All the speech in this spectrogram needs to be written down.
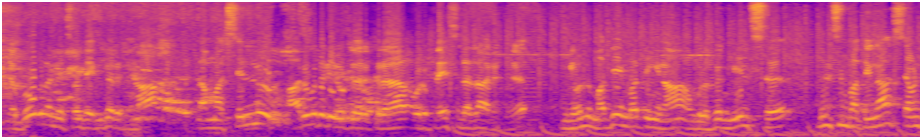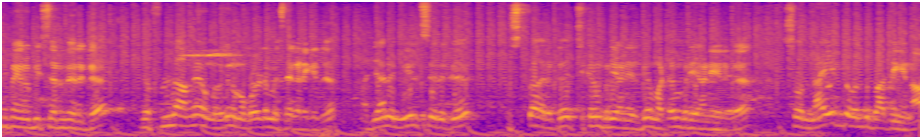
இந்த கோகுல மெஸ் வந்து எங்க இருக்குன்னா நம்ம செல்லூர் அறுபதடி ரோட்ல இருக்கிற ஒரு பிளேஸ்ல தான் இருக்கு. இங்க வந்து மதியம் பாத்தீங்கன்னா உங்களுக்கு மீல்ஸ் மீல்ஸ் பாத்தீங்கன்னா செவன்டி ஃபைவ் ருபீஸ்ல இருந்து இருக்கு. இது ஃபுல்லாமே உங்களுக்கு நம்ம கோல்டன் மெஸ்ல கிடைக்குது. மத்தியானம் மீல்ஸ் இருக்கு குஸ்கா இருக்கு சிக்கன் பிரியாணி இருக்கு மட்டன் பிரியாணி இருக்கு. ஸோ நைட்டு வந்து பார்த்தீங்கன்னா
